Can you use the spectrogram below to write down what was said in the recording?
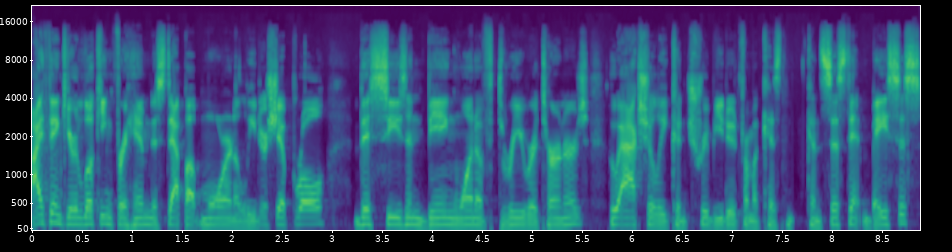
I think you're looking for him to step up more in a leadership role this season, being one of three returners who actually contributed from a cons- consistent basis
